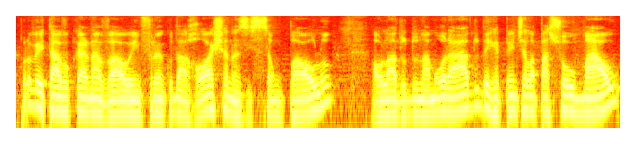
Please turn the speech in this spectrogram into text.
aproveitava o carnaval em Franco da Rocha, nas- em São Paulo, ao lado do namorado. De repente ela passou mal,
